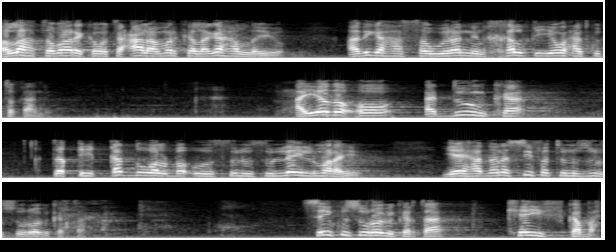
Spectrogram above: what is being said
Allah tabaaraka wa tacaala marka laga hadlayo adiga ha sawiranin khalqi iyo waxaad ku taqaanay. Ayada oo adduunka daqiiqad walba uu huluthulayl marayo yay haddana sifatu nuzuul suuroobi kartaa say ku suuroobi kartaa kayf ka bax.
